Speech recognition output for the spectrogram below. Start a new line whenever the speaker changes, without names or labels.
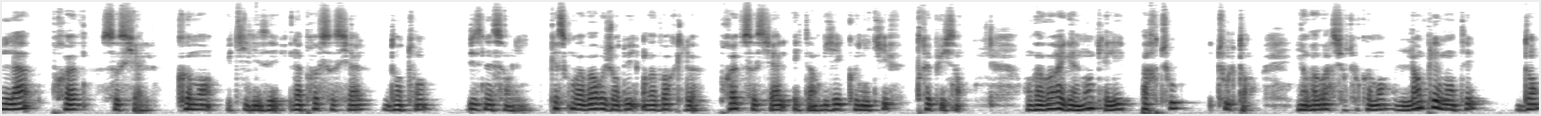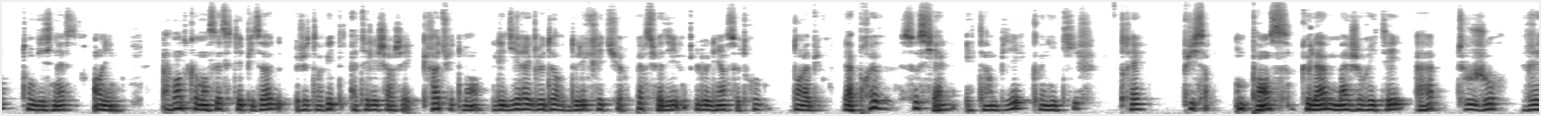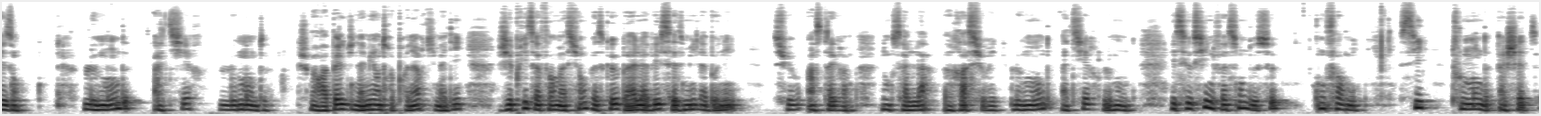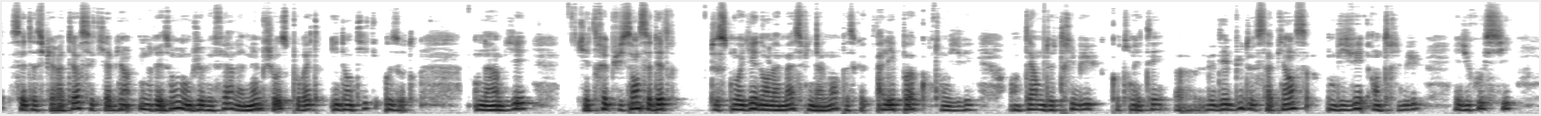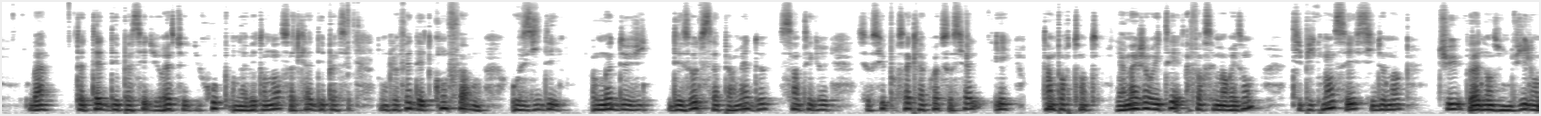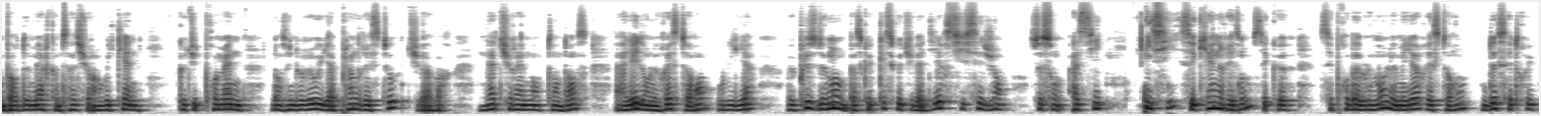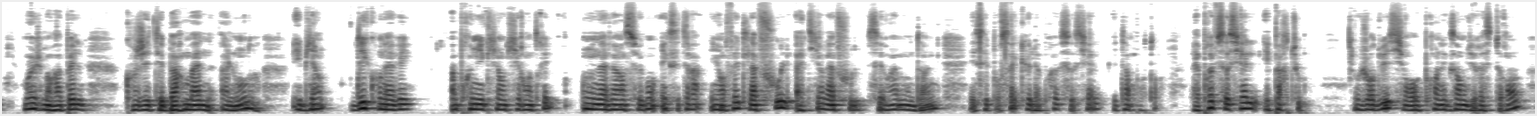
La preuve sociale. Comment utiliser la preuve sociale dans ton business en ligne? Qu'est-ce qu'on va voir aujourd'hui? On va voir que la preuve sociale est un biais cognitif très puissant. On va voir également qu'elle est partout, tout le temps. Et on va voir surtout comment l'implémenter dans ton business en ligne. Avant de commencer cet épisode, je t'invite à télécharger gratuitement les 10 règles d'or de l'écriture persuasive. Le lien se trouve dans la bio. La preuve sociale est un biais cognitif très puissant. On pense que la majorité a toujours raison. Le monde attire le monde. Je me rappelle d'une amie entrepreneur qui m'a dit j'ai pris sa formation parce que bah, elle avait 16 000 abonnés sur Instagram. Donc ça l'a rassuré. Le monde attire le monde. Et c'est aussi une façon de se conformer. Si tout le monde achète cet aspirateur, c'est qu'il y a bien une raison, donc je vais faire la même chose pour être identique aux autres. On a un biais qui est très puissant, c'est d'être de se noyer dans la masse finalement, parce que à l'époque, quand on vivait en termes de tribu, quand on était euh, le début de Sapiens, on vivait en tribu, et du coup, si bah ta tête dépassait du reste du groupe, on avait tendance à te la dépasser. Donc le fait d'être conforme aux idées, au mode de vie des autres, ça permet de s'intégrer. C'est aussi pour ça que la preuve sociale est importante. La majorité a forcément raison. Typiquement, c'est si demain tu vas dans une ville en bord de mer comme ça sur un week-end que tu te promènes dans une rue où il y a plein de restos, tu vas avoir naturellement tendance à aller dans le restaurant où il y a le plus de monde. Parce que qu'est-ce que tu vas dire si ces gens se sont assis ici? C'est qu'il y a une raison, c'est que c'est probablement le meilleur restaurant de cette rue. Moi, je me rappelle quand j'étais barman à Londres, eh bien, dès qu'on avait un premier client qui rentrait, on en avait un second, etc. Et en fait, la foule attire la foule. C'est vraiment dingue. Et c'est pour ça que la preuve sociale est importante. La preuve sociale est partout. Aujourd'hui, si on reprend l'exemple du restaurant,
